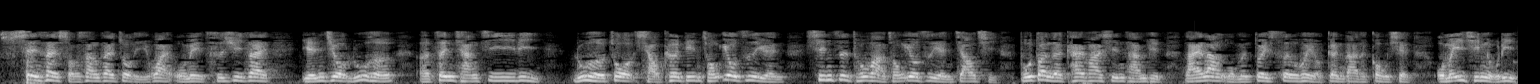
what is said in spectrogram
现在手上在做的以外，我们也持续在研究如何呃增强记忆力。如何做小客厅？从幼稚园心智图法从幼稚园教起，不断的开发新产品，来让我们对社会有更大的贡献。我们一起努力，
